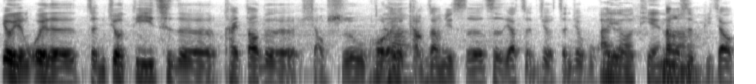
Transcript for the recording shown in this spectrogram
右眼为了拯救第一次的开刀的小失误，后来又躺上去十二次要拯救，拯救不回来。哎呦天，那个是比较。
